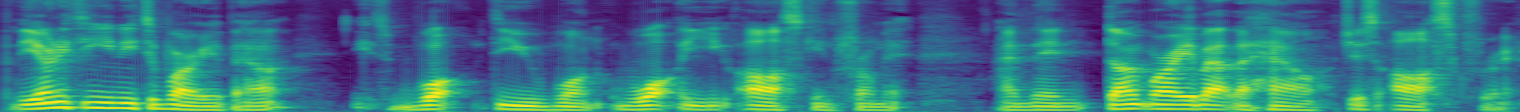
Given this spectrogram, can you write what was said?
But the only thing you need to worry about is what do you want? What are you asking from it? And then don't worry about the how, just ask for it.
